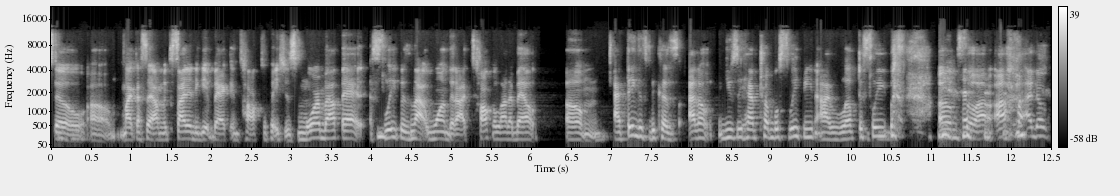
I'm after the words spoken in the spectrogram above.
So, mm-hmm. um, like I said, I'm excited to get back and talk to patients more about that. Sleep is not one that I talk a lot about um, I think it's because I don't usually have trouble sleeping. I love to sleep. um, so I, I, I, don't,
